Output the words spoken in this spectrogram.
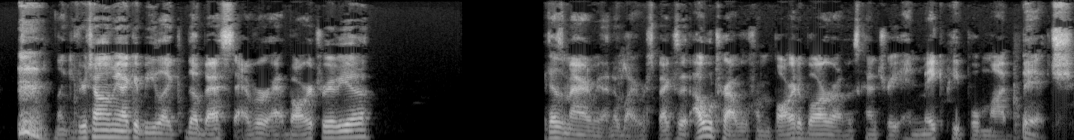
like if you're telling me I could be like the best ever at bar trivia, it doesn't matter to me that nobody respects it. I will travel from bar to bar around this country and make people my bitch.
